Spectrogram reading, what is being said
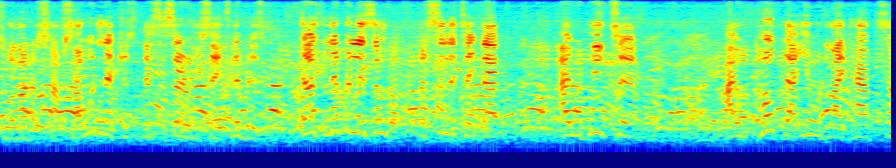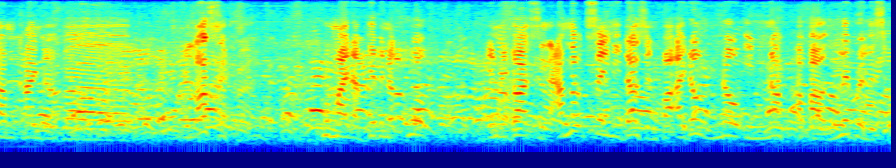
to a lot of stuff. So I wouldn't necessarily say it's liberalism. Does liberalism facilitate that? I would need to. I would hope that you would like have some kind of uh, philosopher who might have given a quote in regards to that. I'm not saying he doesn't, but I don't know enough about liberalism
